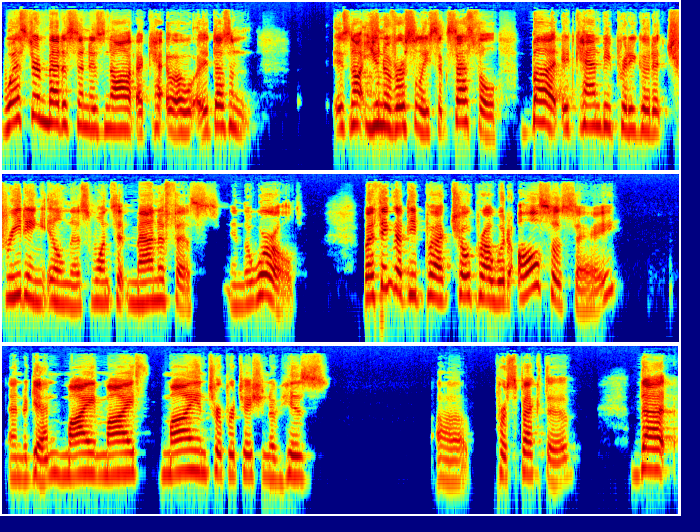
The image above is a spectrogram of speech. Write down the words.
Western medicine is not a oh, it doesn't is not universally successful, but it can be pretty good at treating illness once it manifests in the world. But I think that Deepak Chopra would also say, and again, my my my interpretation of his uh, perspective, that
